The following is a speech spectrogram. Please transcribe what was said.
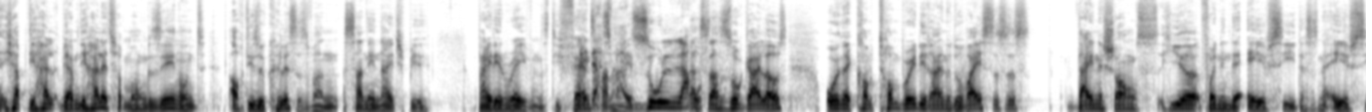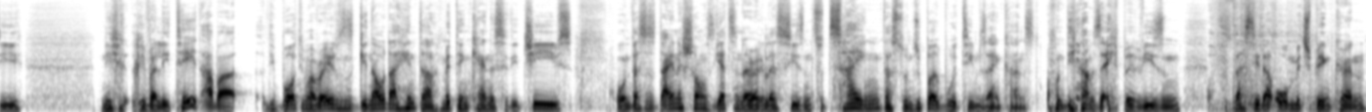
ich hab die, wir haben die Highlights heute Morgen gesehen und auch diese Kulisse, es war ein Sunday Night Spiel bei den Ravens. Die Fans Ey, das waren war heiß. so laut. Das sah so geil aus. Und dann kommt Tom Brady rein und du weißt, es ist deine Chance hier, vor allem in der AFC. Das ist eine AFC, nicht Rivalität, aber die Baltimore Ravens sind genau dahinter mit den Kansas City Chiefs. Und das ist deine Chance, jetzt in der Regular Season zu zeigen, dass du ein Super Bowl-Team sein kannst. Und die haben es echt bewiesen, dass die da oben mitspielen können.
